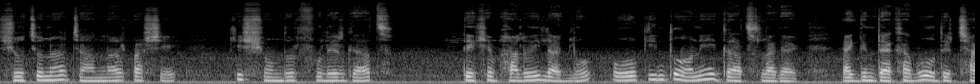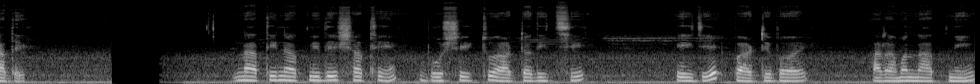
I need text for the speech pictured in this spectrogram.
সূচনার জানলার পাশে কি সুন্দর ফুলের গাছ। দেখে ভালোই লাগল। ও কিন্তু অনেক গাছ লাগায়। একদিন দেখাবো ওদের ছাদে। নাতি নাতনিদের সাথে বসে একটু আড্ডা দিচ্ছি। এই যে বার্থডে বয় আর আমার নাতনি।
